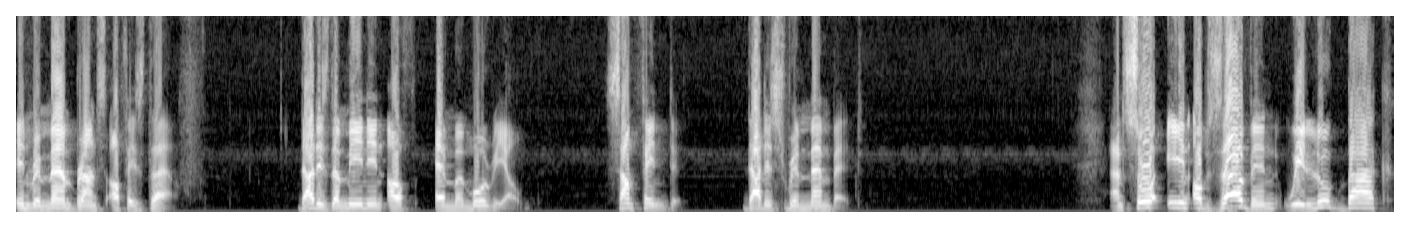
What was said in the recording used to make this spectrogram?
in remembrance of his death. That is the meaning of a memorial, something that is remembered. And so, in observing, we look back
